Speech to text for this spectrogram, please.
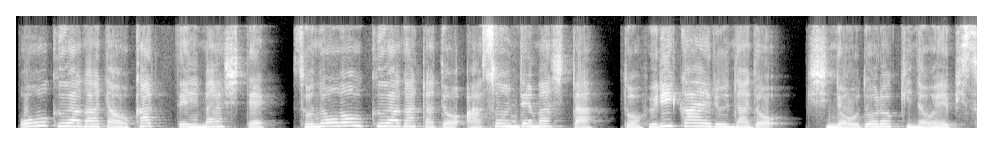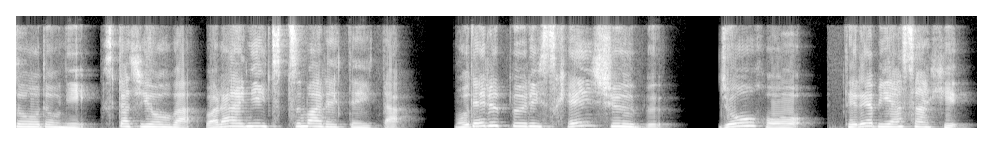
大クワガタを飼っていまして、その大クワガタと遊んでました、と振り返るなど、岸の驚きのエピソードに、スタジオは笑いに包まれていた。モデルプリス編集部。情報、テレビ朝日。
